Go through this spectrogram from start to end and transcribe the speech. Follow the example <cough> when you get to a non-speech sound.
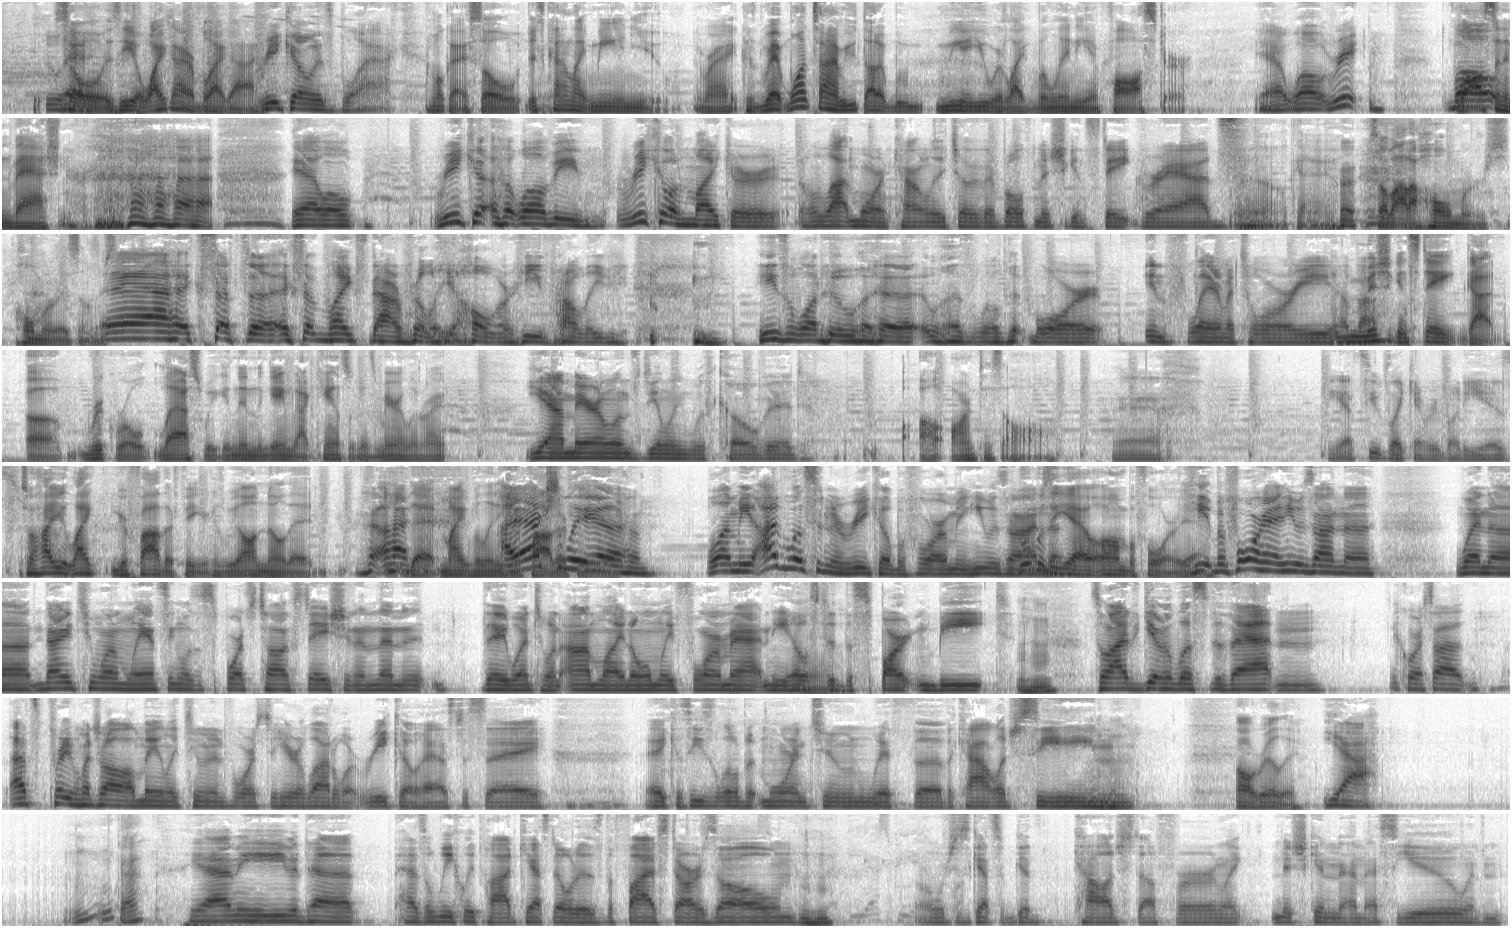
So, is he a white guy or black guy? Rico is black. Okay, so it's kind of like me and you, right? Because at one time you thought it, would- me and you were like Valenti and Foster, Yeah, well, Ri- well, Lawson and Vashner. <laughs> yeah, well, Rico. <laughs> Well, I mean, Rico and Mike are a lot more in common with each other. They're both Michigan State grads. Oh, okay, so a lot of homers, homerisms. <laughs> Yeah, except uh, except Mike's not really a homer. He probably <clears throat> he's the one who uh, was a little bit more inflammatory. About, Michigan State got uh, rickrolled last week, and then the game got canceled against Maryland, right? Yeah, Maryland's dealing with COVID. Uh, aren't us all? Yeah, yeah, it seems like everybody is. So how you like your father figure? Because we all know that <laughs> I- that Mike Valenti I father actually, uh, well, I mean, I've listened to Rico before. I mean, he was on. what was the- he? Yeah, on before. Yeah. He, beforehand, he was on uh, when uh, 92.1 Lansing was a sports talk station, and then it, they went to an online only format, and he hosted the Spartan Beat. Mm-hmm. So I'd give a listen to that, and of course, I, that's pretty much all I'll mainly tune in for is to hear a lot of what Rico has to say, because he's a little bit more in tune with uh, the college scene. oh, really? Yeah, Mm, okay. yeah. I mean, he even uh, has a weekly podcast known as the Five Star Zone, uh, which has got some good college stuff for like Michigan, MSU, and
